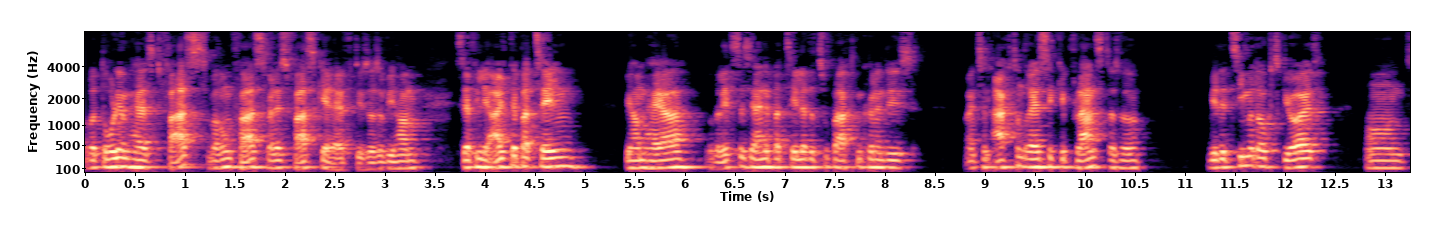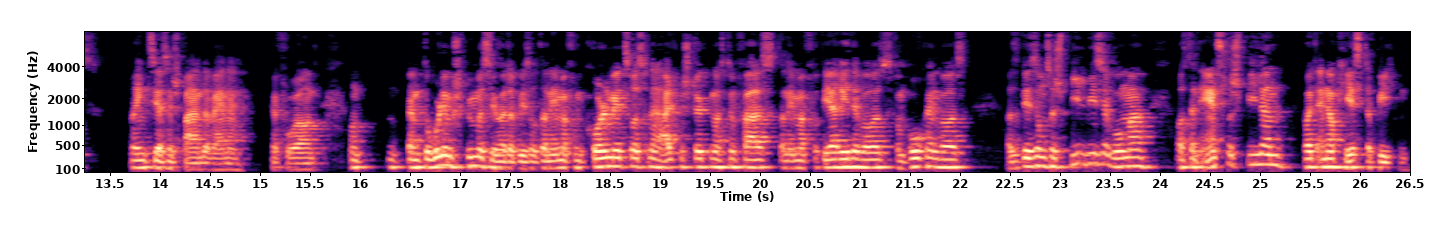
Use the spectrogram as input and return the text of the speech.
aber Dolium heißt Fass. Warum Fass? Weil es fassgereift ist. Also wir haben sehr viele alte Parzellen. Wir haben heuer oder letztes Jahr eine Parzelle dazu beachten können, die ist 1938 gepflanzt, also wird jetzt 87 Jahre alt und bringt sehr, sehr spannende Weine hervor. Und, und, beim Dolium spüren wir sie halt ein bisschen. Da nehmen wir vom Kolmetz was von den alten Stöcken aus dem Fass, dann nehmen wir von der Rede was, vom Hochheim was, also das ist unsere Spielwiese, wo wir aus den Einzelspielern halt ein Orchester bilden.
